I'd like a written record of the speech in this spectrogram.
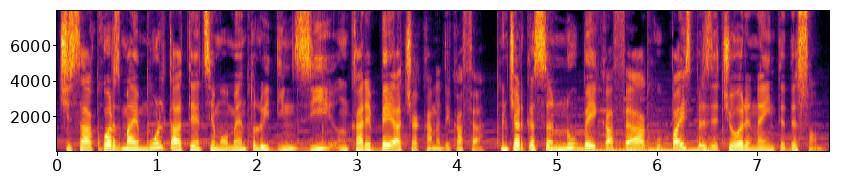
ci să acorzi mai multă atenție momentului din zi în care bei acea cană de cafea. Încearcă să nu bei cafea cu 14 ore înainte de somn.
